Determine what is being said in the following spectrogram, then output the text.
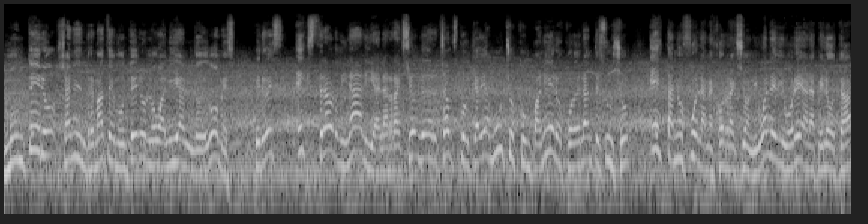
Montero, ya en el remate de Montero no valía lo de Gómez, pero es extraordinaria la reacción de Eder Chaux porque había muchos compañeros por delante suyo. Esta no fue la mejor reacción. Igual le divorea la pelota,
